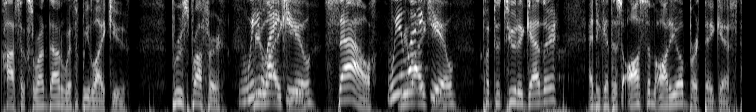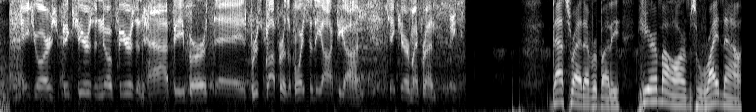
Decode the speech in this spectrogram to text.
Classics rundown with "We Like You." Bruce Buffer. We Like You. Sal. We Like You. Put the two together, and you get this awesome audio birthday gift. Hey George, big cheers and no fears and happy birthday. Bruce Buffer, the voice of the Octagon. Take care, my friend. That's right, everybody. Here in my arms right now,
